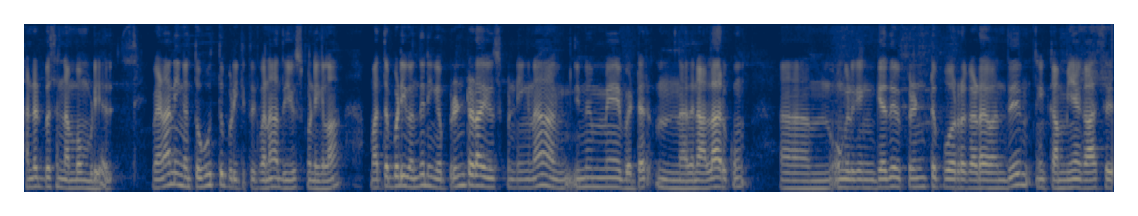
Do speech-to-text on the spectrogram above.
ஹண்ட்ரட் பர்சன்ட் நம்ப முடியாது. வேணால் நீங்கள் தொகுத்து படிக்கிறதுக்கு வேணால் அதை யூஸ் பண்ணிக்கலாம். மற்றபடி வந்து நீங்கள் பிரிண்டடாக யூஸ் பண்ணிங்கன்னா இன்னுமே பெட்டர் அது நல்லாயிருக்கும் உங்களுக்கு எங்கேயாவது பிரிண்ட்டு போடுற கடை வந்து கம்மியாக காசு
